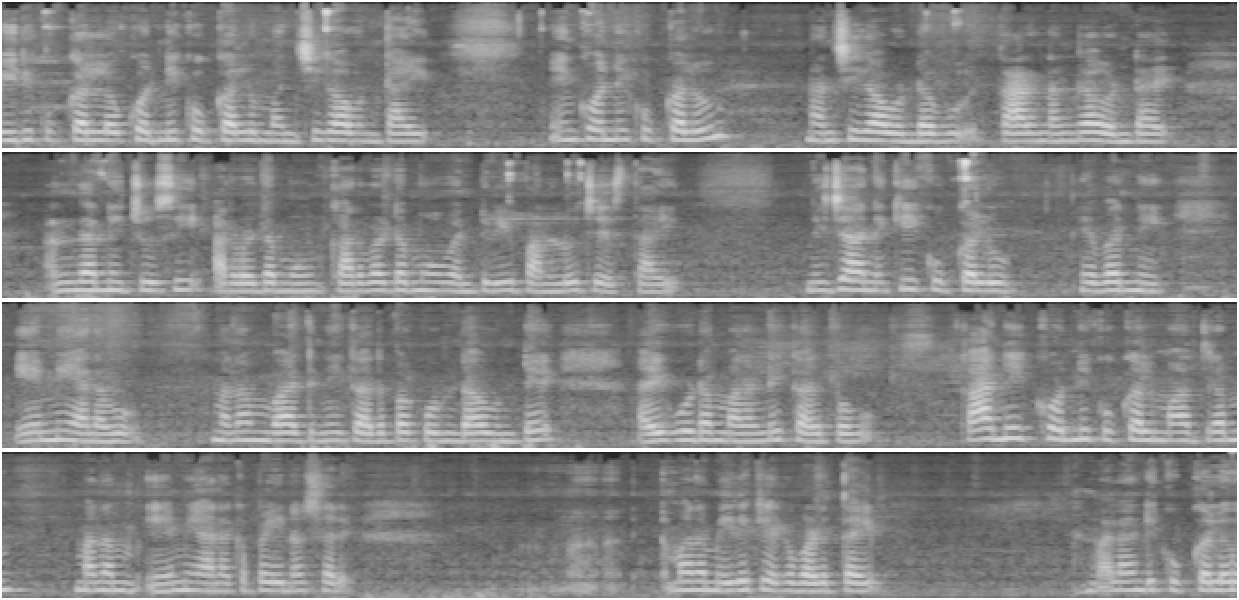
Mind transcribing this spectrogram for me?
వీధి కుక్కల్లో కొన్ని కుక్కలు మంచిగా ఉంటాయి. ఇంకొన్ని కుక్కలు మంచిగా ఉండవు కారణంగా ఉంటాయి. అందరినీ చూసి అరవటము కరవటము వంటివి పనులు చేస్తాయి. నిజానికి కుక్కలు ఎవరిని ఏమీ అనవు. మనం వాటిని కదపకుండా ఉంటే అవి కూడా మనల్ని కదపవు. కానీ కొన్ని కుక్కలు మాత్రం మనం ఏమీ అనకపోయినా సరే మన మీదకి ఎగబడతాయి. అలాంటి కుక్కలు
